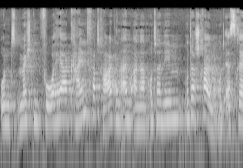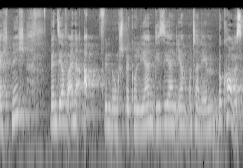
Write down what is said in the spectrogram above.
und möchten vorher keinen Vertrag in einem anderen Unternehmen unterschreiben. Und erst recht nicht, wenn sie auf eine Abfindung spekulieren, die sie an ihrem Unternehmen bekommen. Ist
